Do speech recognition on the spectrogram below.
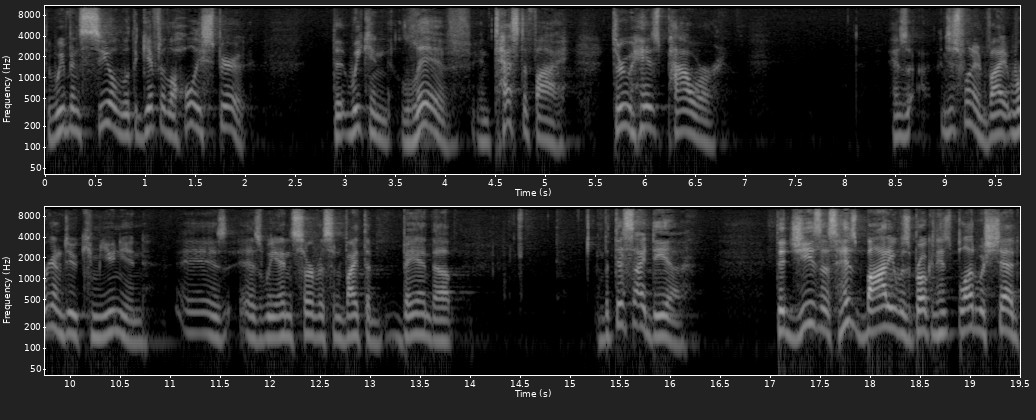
that we've been sealed with the gift of the Holy Spirit, that we can live and testify through His power. As I just want to invite, we're going to do communion as, as we end service, invite the band up. But this idea that Jesus, his body was broken, his blood was shed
